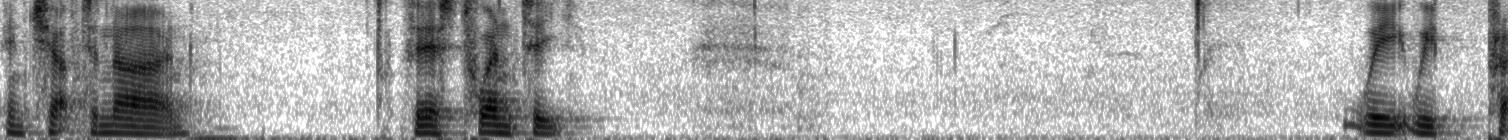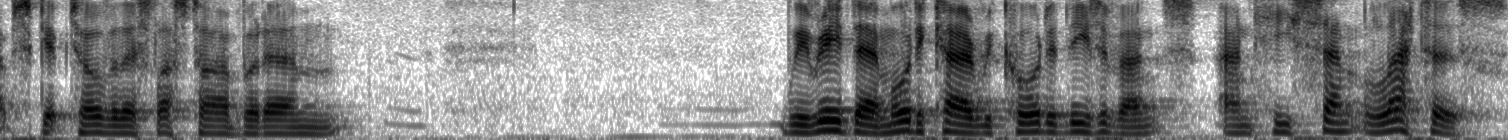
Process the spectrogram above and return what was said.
in chapter 9, verse 20. We, we perhaps skipped over this last time, but um, we read there Mordecai recorded these events and he sent letters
